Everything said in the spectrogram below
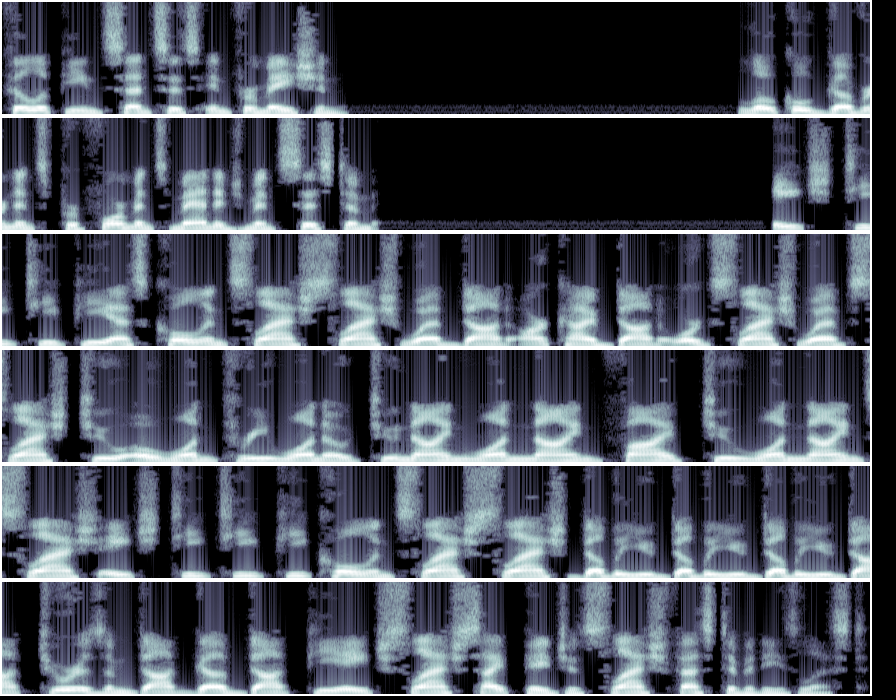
Philippine Census Information Local Governance Performance Management System https colon slash slash web dot archive dot org slash web slash two oh one three one oh two nine one nine five two one nine slash http colon slash slash www dot tourism dot gov dot ph slash site pages slash festivities list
